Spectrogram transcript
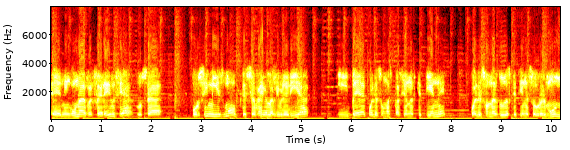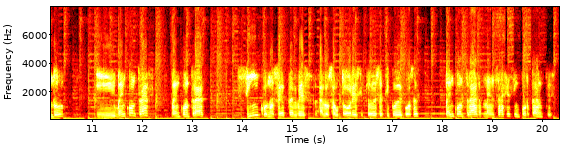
eh, ninguna referencia, o sea, por sí mismo, que se vaya a la librería y vea cuáles son las pasiones que tiene, cuáles son las dudas que tiene sobre el mundo y va a encontrar, va a encontrar sin conocer tal vez a los autores y todo ese tipo de cosas, va a encontrar mensajes importantes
